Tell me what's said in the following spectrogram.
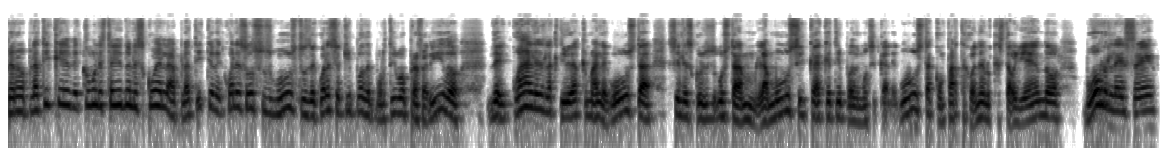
pero platique de cómo le está yendo en la escuela, platique de cuáles son sus gustos, de cuál es su equipo deportivo preferido, de cuál es la actividad que más le gusta, si les gusta la música, qué tipo de música le gusta, comparta con él lo que está oyendo, búrlese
